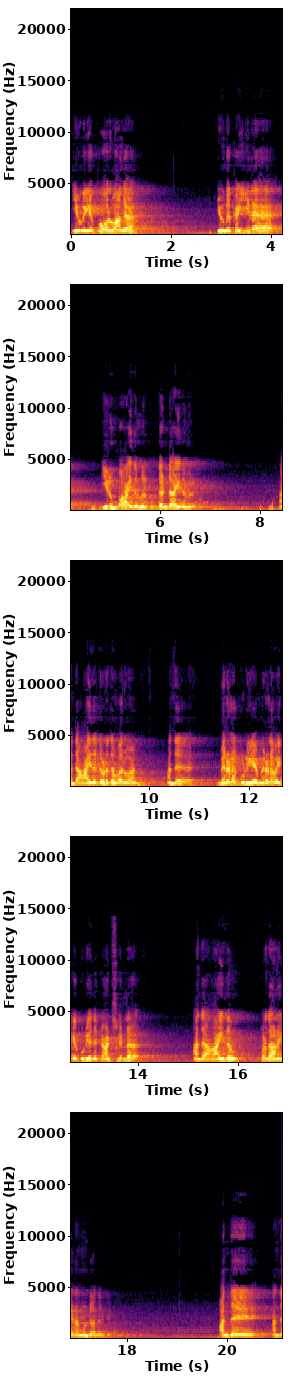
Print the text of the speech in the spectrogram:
இவங்க எப்போ வருவாங்க? இவங்க கையில் இரும்பு ஆயுதம் இருக்கும். தண்டாயுதம் இருக்கும். அந்த ஆயுதத்தோடு தான் வருவாங்க. அந்த மிரளக்கூடிய மிரள வைக்கக்கூடிய அந்த காட்சிகளில் அந்த ஆயுதம் பிரதான இடம் உண்டு அதற்கு. அந்த அந்த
